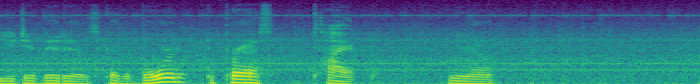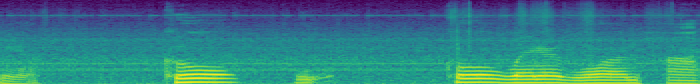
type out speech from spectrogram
YouTube videos? Because I'm bored, depressed, tired. You know. You know. Cool. Cool winter, warm, hot,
